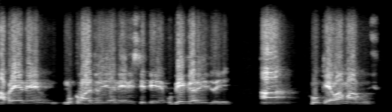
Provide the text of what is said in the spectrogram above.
આપણે એને મૂકવા જોઈએ અને એવી સ્થિતિ ઊભી કરવી જોઈએ. આ હું કહેવા માંગુ છું.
